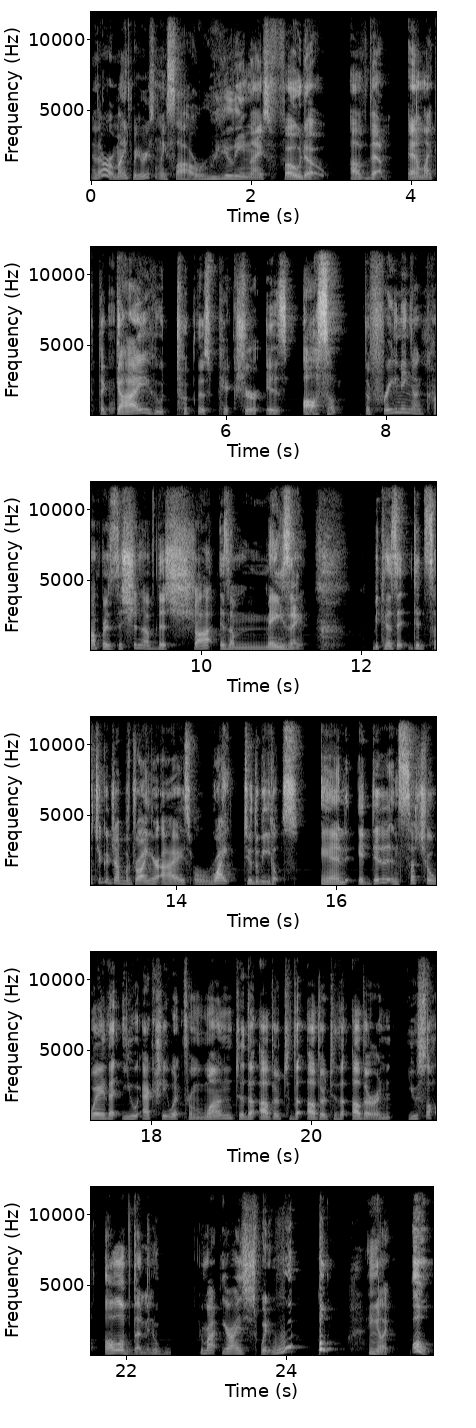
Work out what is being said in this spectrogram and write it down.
And that reminds me, we recently saw a really nice photo of them. And I'm like, the guy who took this picture is awesome. The framing and composition of this shot is amazing. because it did such a good job of drawing your eyes right to the Beatles. And it did it in such a way that you actually went from one to the other to the other to the other, and you saw all of them, and your, your eyes just went whoop, boom, and you're like, whoa.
